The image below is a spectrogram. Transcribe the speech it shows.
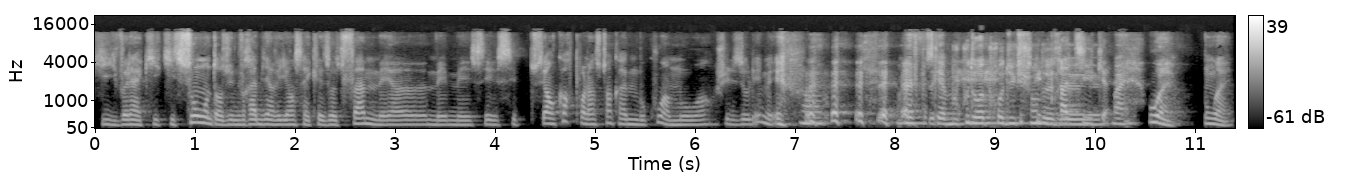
qui voilà qui, qui, sont dans une vraie bienveillance avec les autres femmes mais euh, mais mais c'est encore pour l'instant quand même beaucoup un mot hein. je suis désolée mais ouais. parce qu'il y a beaucoup de reproduction de, pratique ouais ouais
